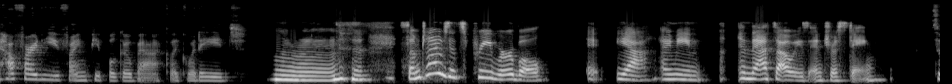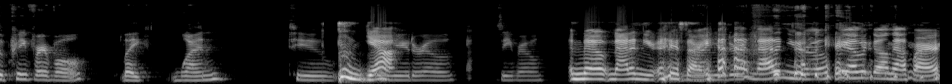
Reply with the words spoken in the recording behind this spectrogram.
how far do you find people go back? Like what age? Hmm. Sometimes it's pre-verbal. It- yeah, I mean, and that's always interesting. So pre-verbal, like one, two, Yeah. utero, zero. No, not in you. Sorry, Not in utero? not in utero. Okay. We haven't gone that far.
